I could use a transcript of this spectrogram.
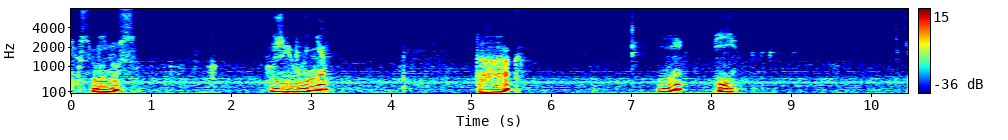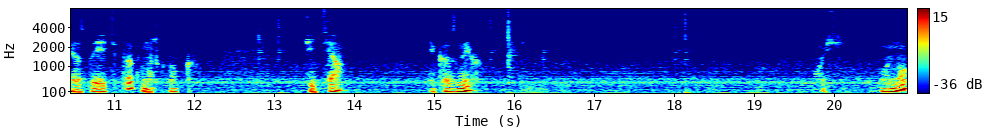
плюс-мінус. Живлення. Так. І. І. Ця здається, так у нас кнопка. Чи ця? Яка з них? Ось воно.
